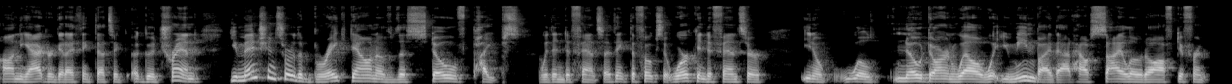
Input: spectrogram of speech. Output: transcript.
on the aggregate, I think that's a, a good trend. You mentioned sort of the breakdown of the stovepipes within defense. I think the folks that work in defense are you know will know darn well what you mean by that how siloed off different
